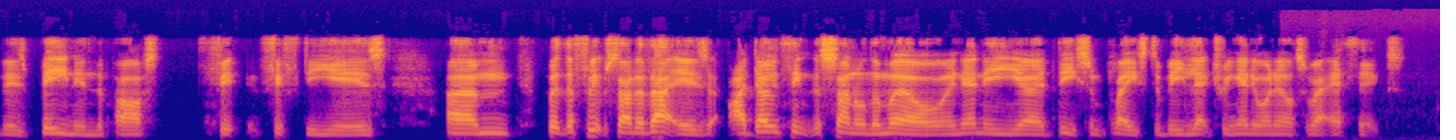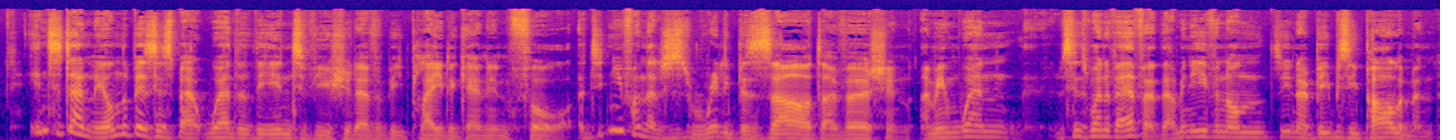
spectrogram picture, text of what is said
there's been in the past 50 years. Um, but the flip side of that is, I don't think the Sun or the Mail are in any uh, decent place to be lecturing anyone else about ethics. Incidentally, on the business about whether the interview should ever be played again in full, didn't you find that just a really bizarre diversion? I mean, when since when have ever? I mean, even on you know BBC Parliament,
